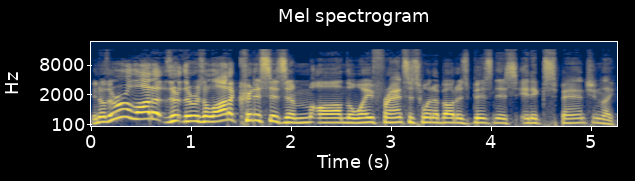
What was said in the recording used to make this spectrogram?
you know there were a lot of there, there was a lot of criticism on the way Francis went about his business in expansion. Like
